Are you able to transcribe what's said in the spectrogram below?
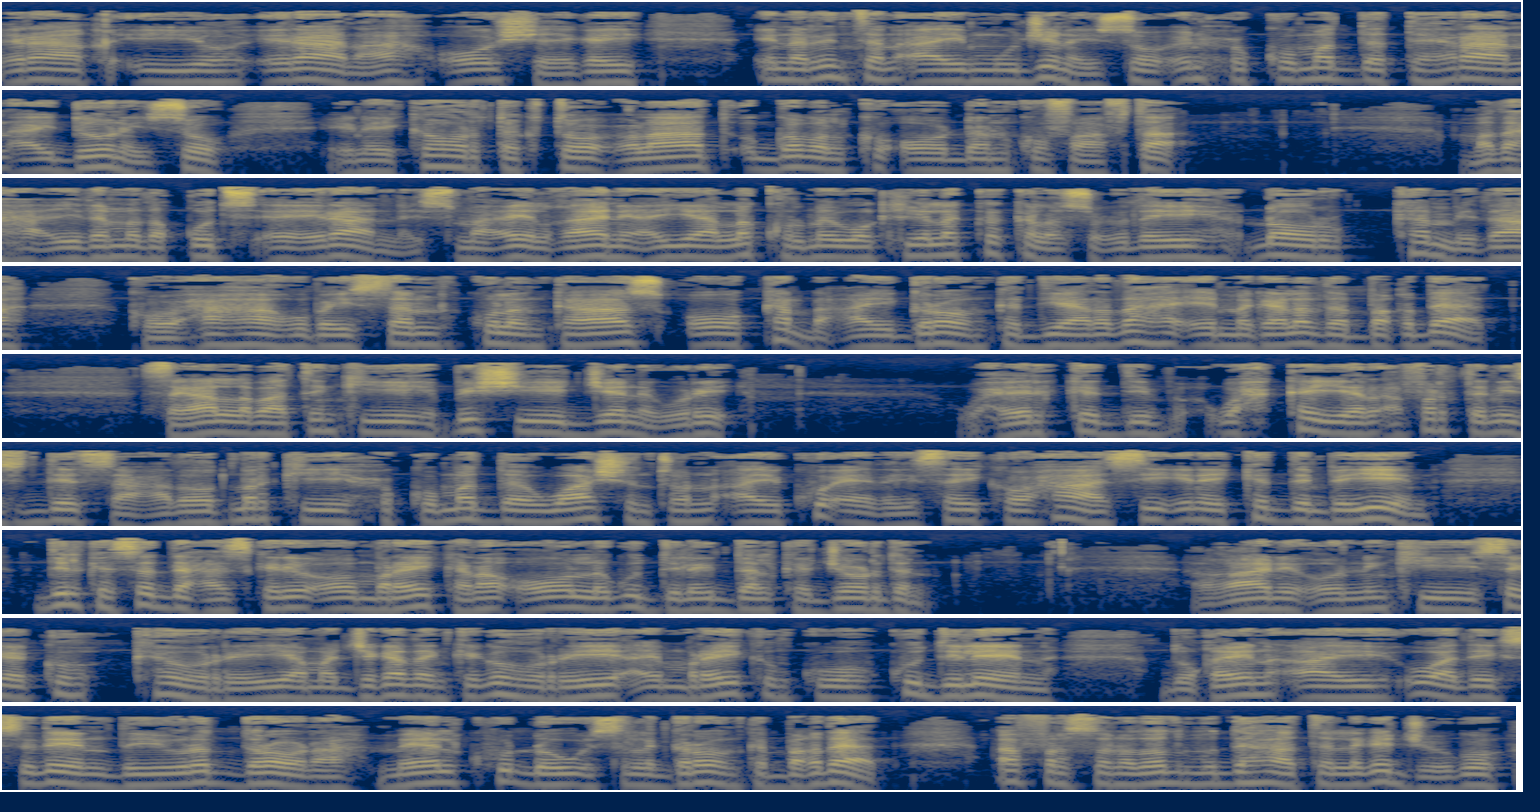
ciraaq iyo iraan ah oo sheegay in arrintan ay muujinayso in xukuumadda tehraan ay doonayso inay ka hortagto colaad gobolka oo dhan ku faafta. Madaxa ciidamada quds ee iraan ismaaciil khani ayaa la kulmay wakiilo ka kala socday dhowr ka mid ah kooxaha hubaysan kulankaas oo ka dhacay garoonka diyaaradaha ee magaalada baqhdaad sagaallabaatankii bishii janawari waxyar kadib wax ka yar afartan iyo siddeed saacadood markii xukuumadda washington ay ku eedeysay kooxahaasi inay ka dambeeyeen dilka saddex askari oo maraykana oo lagu dilay dalka jordan. Khani oo ninkii isaga ka horreeyey ama jagadan kaga horreeyey ay maraykanku ku dileen duqeyn ay u adeegsadeen dayuurad daroon ah meel ku dhow isla garoonka baqhdaad afar sannadood muddo haatan laga joogo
